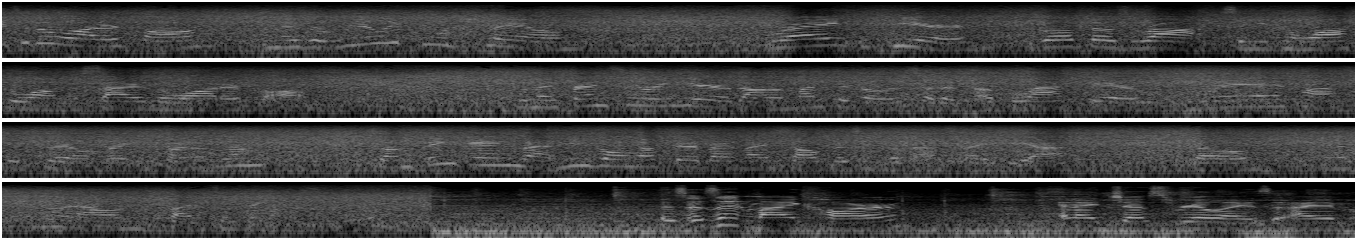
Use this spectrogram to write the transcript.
it to the waterfall, and there's a really cool trail right here. Go up those rocks, and you can walk along the side of the waterfall. So my friends who were here about a month ago said that a black bear ran across the trail right in front of them. So I'm thinking that me going up there by myself isn't the best idea. So I'm gonna turn around and find something else. This isn't my car, and I just realized that I am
